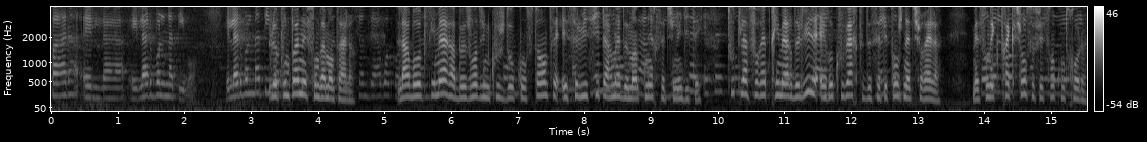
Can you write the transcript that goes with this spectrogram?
para el, el árbol nativo. Le pompon est fondamental. L'arbre primaire a besoin d'une couche d'eau constante et celui-ci permet de maintenir cette humidité. Toute la forêt primaire de l'île est recouverte de cette éponge naturelle mais son extraction se fait sans contrôle,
